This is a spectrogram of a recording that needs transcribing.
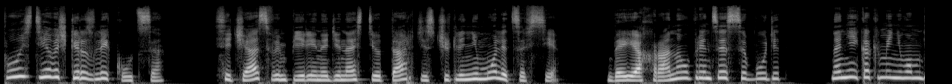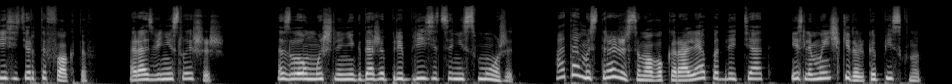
Пусть девочки развлекутся. Сейчас в империи на династию Тартис чуть ли не молятся все. Да и охрана у принцессы будет. На ней как минимум 10 артефактов. Разве не слышишь? Злоумышленник даже приблизиться не сможет. А там и стражи самого короля подлетят, если маячки только пискнут.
